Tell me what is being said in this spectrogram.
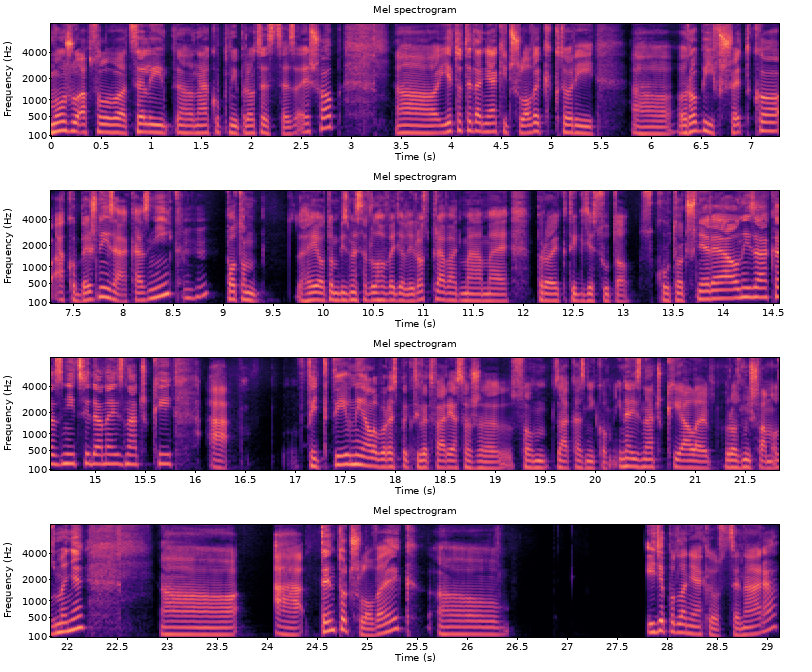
môžu absolvovať celý nákupný proces cez e-shop. Je to teda nejaký človek, ktorý robí všetko ako bežný zákazník, mm-hmm. potom Hej, o tom by sme sa dlho vedeli rozprávať. Máme projekty, kde sú to skutočne reálni zákazníci danej značky a fiktívni, alebo respektíve tvária sa, že som zákazníkom inej značky, ale rozmýšľam o zmene. A tento človek ide podľa nejakého scenára,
